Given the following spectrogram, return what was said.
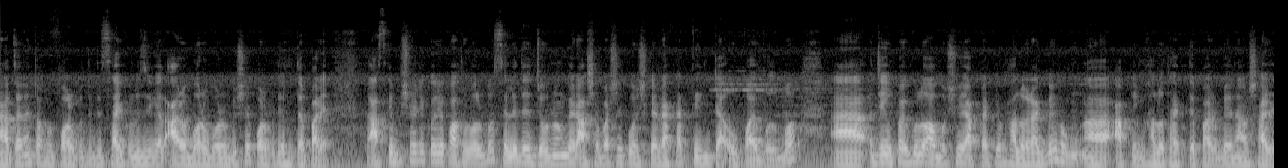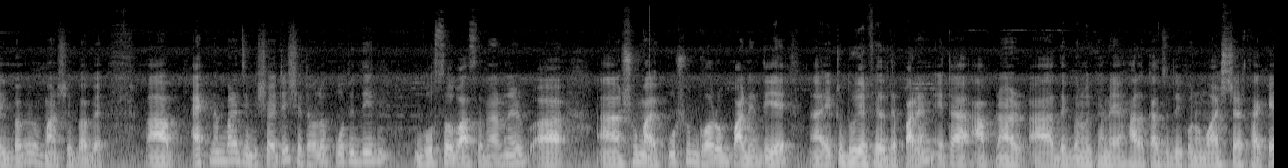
না জানে, তখন পরবর্তীতে সাইকোলজিক্যাল আরও বড় বড় বিষয় পরবর্তী হতে পারে। তো আজকে বিষয়টি করে কথা বলব, ছেলেদের যৌনাঙ্গের আশেপাশে পরিষ্কার রাখার তিনটা উপায় বলব। যে উপায়গুলো অবশ্যই আপনাকে ভালো রাখবে এবং আপনি ভালো থাকতে পারবেন আর শারীরিকভাবে এবং মানসিকভাবে। এক নম্বরে যে বিষয়টি, সেটা হলো প্রতিদিন গোসল বা সময় কুসুম গরম পানি দিয়ে একটু ধুয়ে ফেলতে পারেন। এটা আপনার দেখবেন ওইখানে হালকা যদি কোনো ময়েশ্চার থাকে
